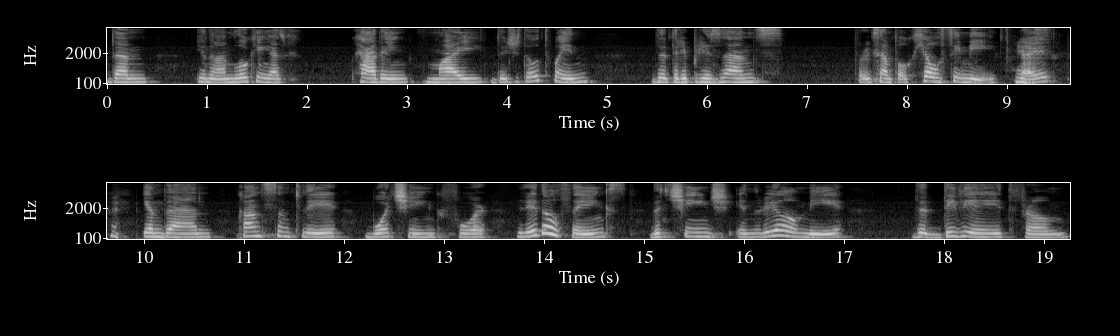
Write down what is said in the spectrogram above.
then you know, I'm looking at having my digital twin that represents, for example, healthy me, yes. right? and then constantly watching for little things that change in real me that deviate from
